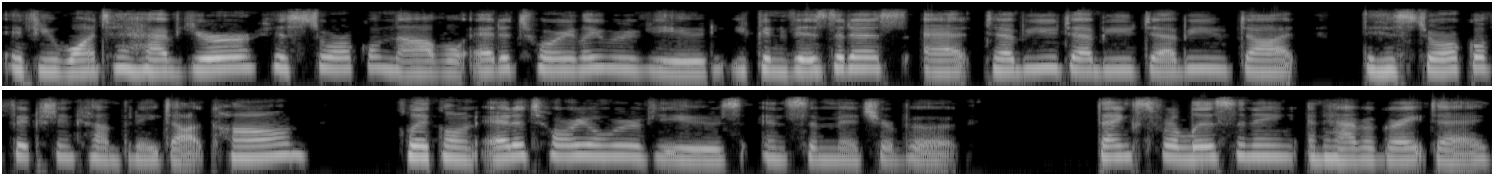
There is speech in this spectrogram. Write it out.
if you want to have your historical novel editorially reviewed, you can visit us at www.thehistoricalfictioncompany.com, click on editorial reviews, and submit your book. Thanks for listening and have a great day.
